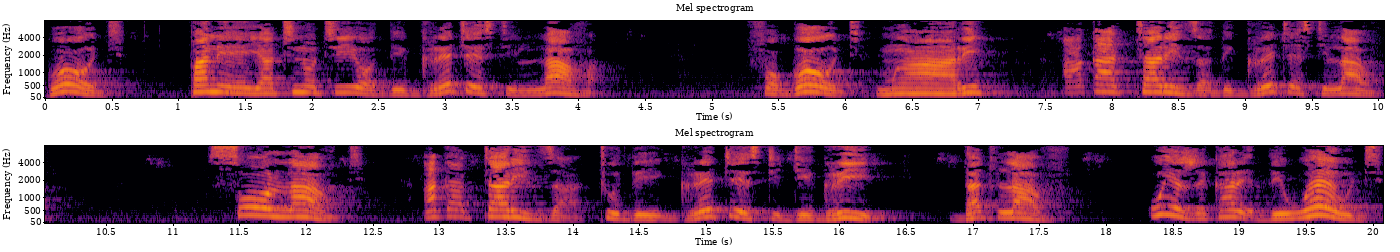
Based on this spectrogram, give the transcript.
god pane yatinotiyo the greatest lover. For god mwari akataridza the greatest love. So loved akataridza to the greatest degree that love. Uye zvekare the world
